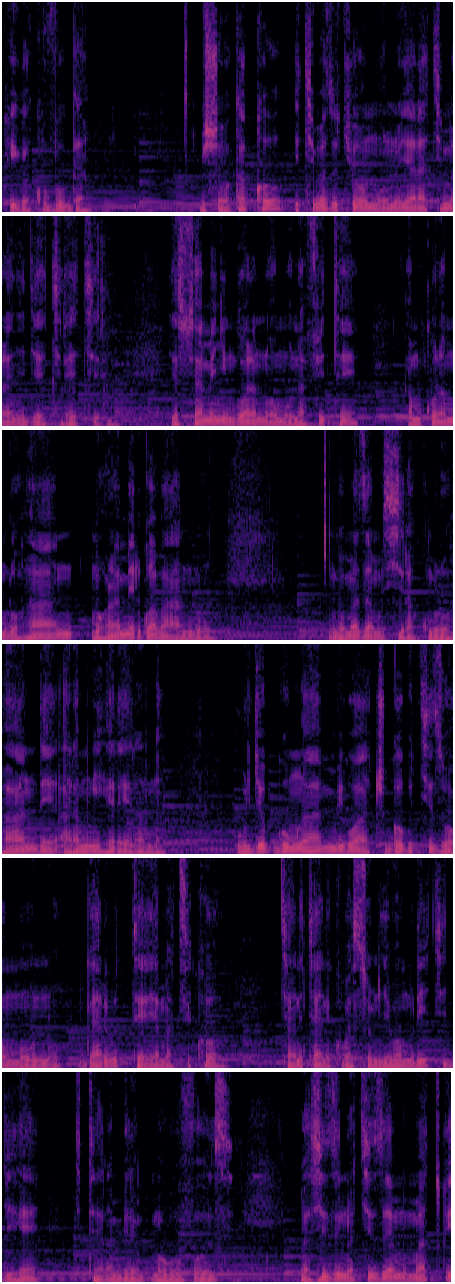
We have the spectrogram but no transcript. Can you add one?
kwiga kuvuga. Bishoboka ko ikibazo cy'uwo muntu yari akimaranye igihe kirekire. Yesu yamenye ingorane uwo muntu afite amukura mu ruhame rw'abantu ngo maze amushyira ku ruhande aramwihererana. Uburyo bw'umwami wacu bwo gukiza uwo muntu bwari buteye amatsiko cyane cyane ku basomyi bo muri iki gihe cy'iterambere mu buvuzi. Yashyize intoki ze mu matwi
